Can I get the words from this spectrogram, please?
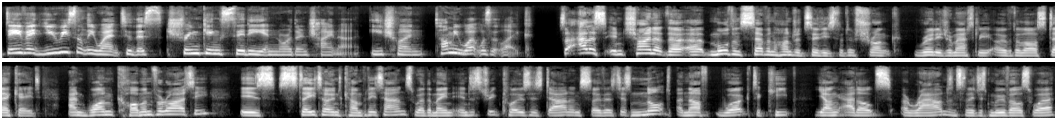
David, you recently went to this shrinking city in northern China, Yichun. Tell me, what was it like? So, Alice, in China, there are more than 700 cities that have shrunk really dramatically over the last decade. And one common variety is state owned company towns where the main industry closes down. And so there's just not enough work to keep young adults around. And so they just move elsewhere.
